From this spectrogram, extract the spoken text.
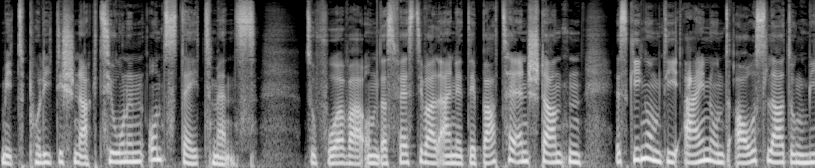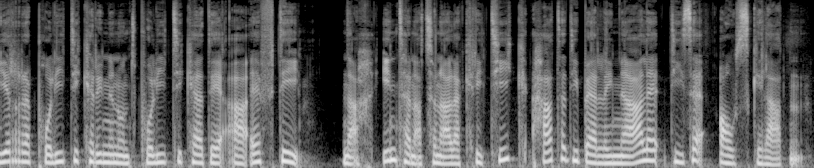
mit politischen Aktionen und Statements. Zuvor war um das Festival eine Debatte entstanden. Es ging um die Ein- und Ausladung mehrerer Politikerinnen und Politiker der AfD. Nach internationaler Kritik hatte die Berlinale diese ausgeladen.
